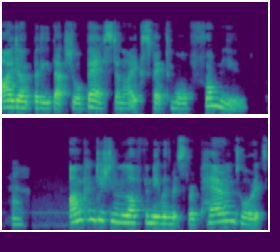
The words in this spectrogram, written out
I don't believe that's your best and I expect more from you. Mm. Unconditional love for me, whether it's for a parent or it's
